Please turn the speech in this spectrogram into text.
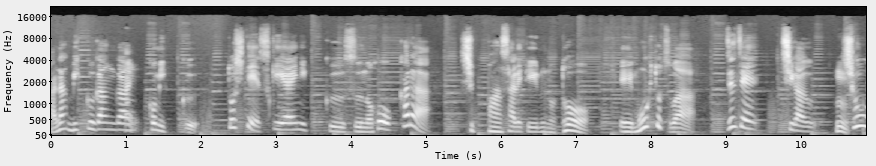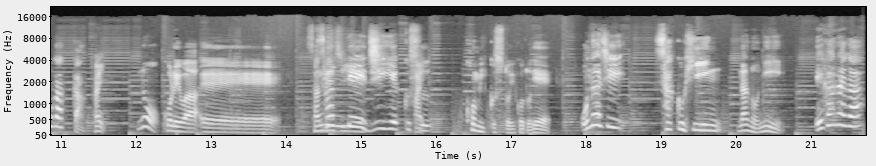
かな。ビッグガンガンはい。コミックとしてスクエアエニックスの方から出版されているのと、えーもう一つは全然違ううん。小学館はい。の、これは、えーサンデー GX コミックスということで、同じ作品なのに絵柄が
